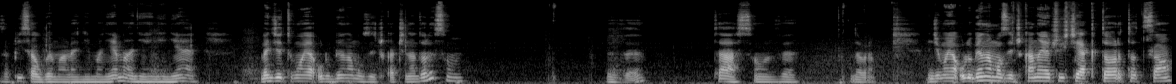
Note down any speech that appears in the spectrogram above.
Zapisałbym, ale nie ma, nie ma, nie, nie, nie. Będzie tu moja ulubiona muzyczka. Czy na dole są lwy? Ta, są lwy. Dobra. Będzie moja ulubiona muzyczka. No i oczywiście jak Thor to co?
